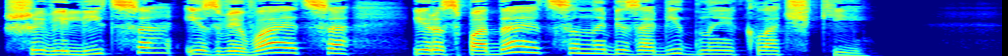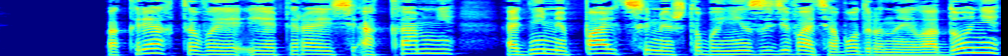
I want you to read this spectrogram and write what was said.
шевелится, извивается и распадается на безобидные клочки. Покряхтывая и опираясь о камни, одними пальцами, чтобы не задевать ободранные ладони,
